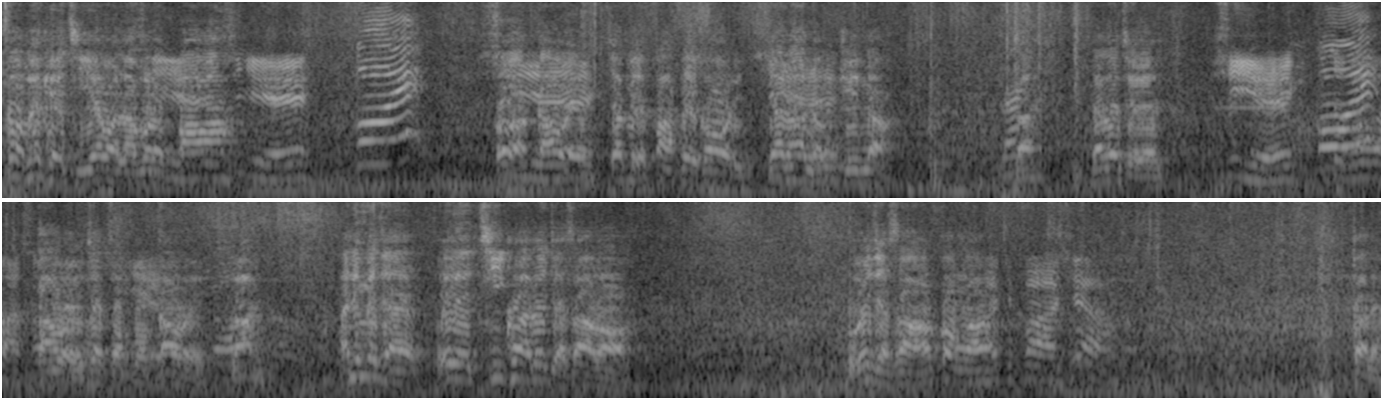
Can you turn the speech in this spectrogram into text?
够要给钱啊嘛？那无就包啊。好啊，九个，这边百八块哩，要拿两斤啦。来，再个一个。四个。九个，这全部九个。来，啊，你要食那个鸡块要食啥无？有要食啥？我讲啊。等下，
